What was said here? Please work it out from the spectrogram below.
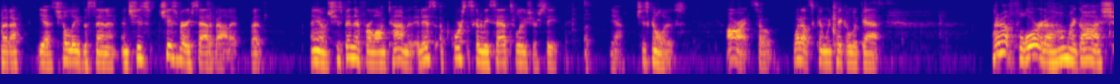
But I, yes, she'll leave the Senate, and she's she's very sad about it. But you know, she's been there for a long time. It is, of course, it's going to be sad to lose your seat. But yeah, she's going to lose. All right, so what else can we take a look at? What about Florida? Oh my gosh.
